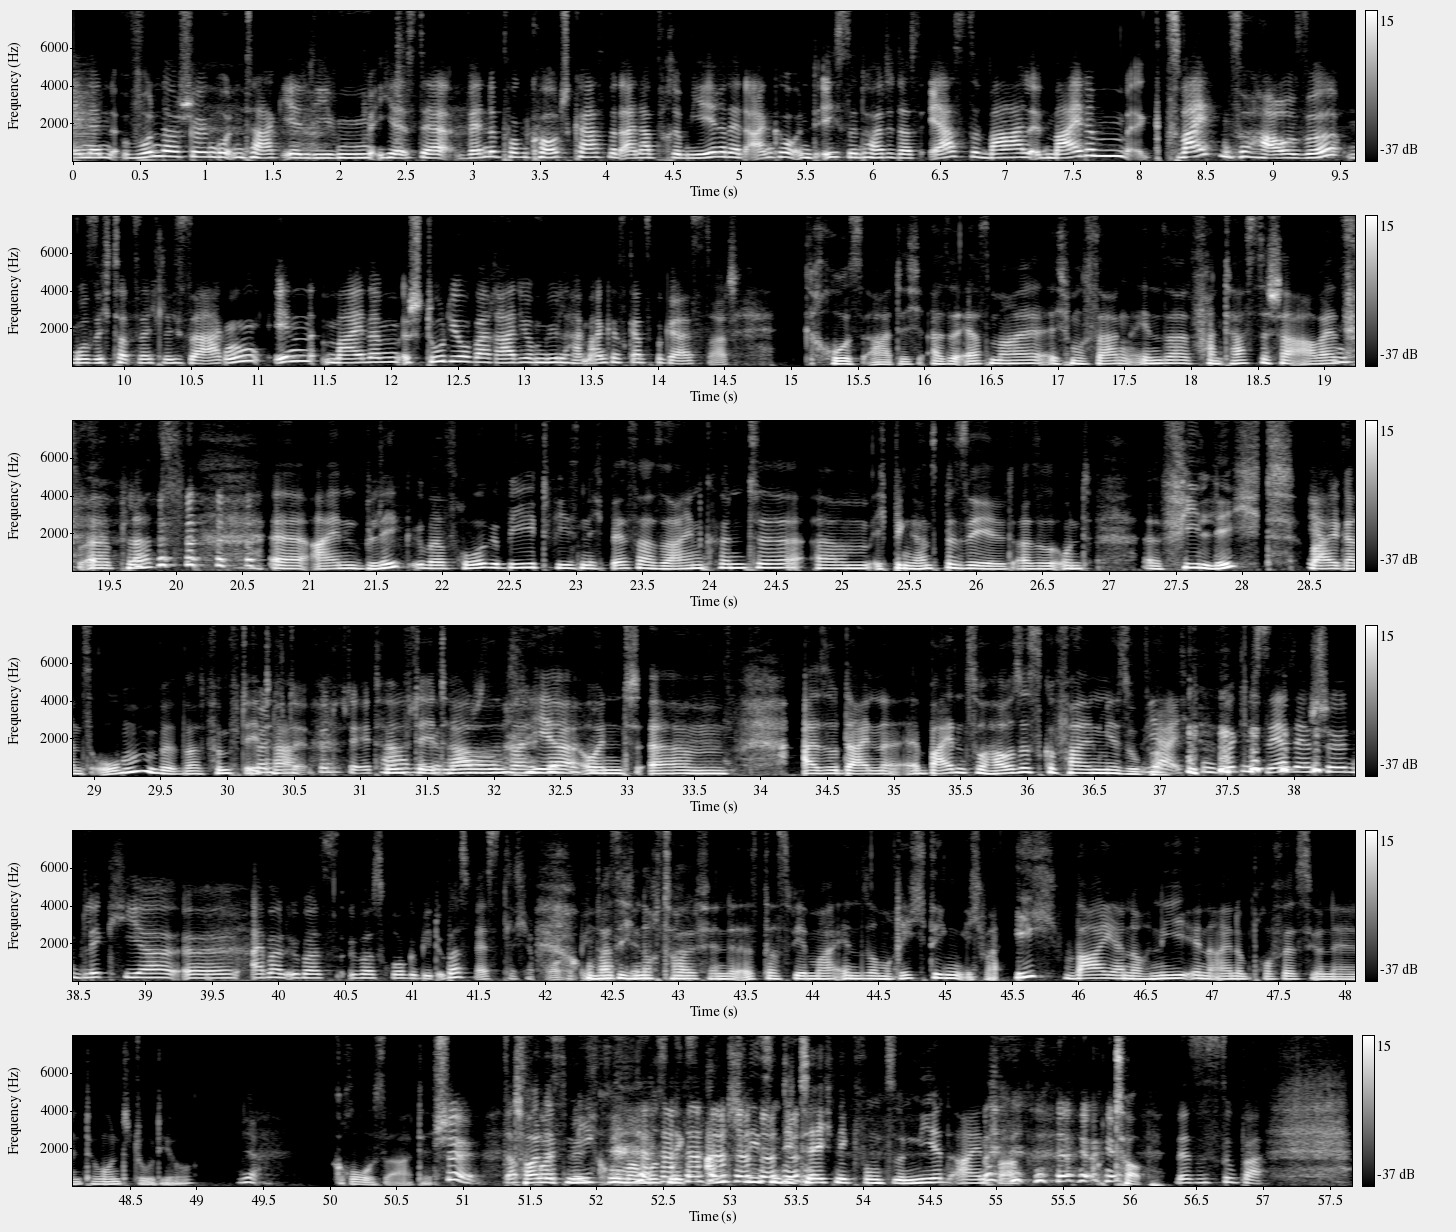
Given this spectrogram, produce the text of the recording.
Einen wunderschönen guten Tag, ihr Lieben. Hier ist der Wendepunkt Coachcast mit einer Premiere, denn Anke und ich sind heute das erste Mal in meinem zweiten Zuhause, muss ich tatsächlich sagen, in meinem Studio bei Radio Mülheim. Anke ist ganz begeistert. Großartig. Also erstmal, ich muss sagen, Insa, fantastischer Arbeitsplatz. äh, ein Blick übers Ruhrgebiet, wie es nicht besser sein könnte. Ähm, ich bin ganz beseelt. Also und äh, viel Licht, ja. weil ganz oben, fünfte, fünfte Etage. Fünfte Etage, fünfte Etage genau. sind wir hier. und ähm, also deine äh, beiden Zuhauses gefallen mir super. Ja, ich habe einen wirklich sehr, sehr schönen Blick hier äh, einmal übers, übers Ruhrgebiet, übers westliche Ruhrgebiet. Und was ich noch toll finde, ist, dass wir mal in so einem richtigen deswegen, ich war, ich war ja noch nie in einem professionellen Tonstudio. Ja. Großartig. Schön. Tolles Mikro, man muss nichts anschließen, die Technik funktioniert einfach. Top. Das ist super.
